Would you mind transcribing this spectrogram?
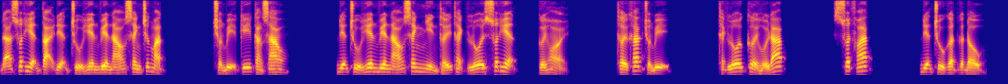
đã xuất hiện tại điện chủ hiên viên áo xanh trước mặt. Chuẩn bị kỹ càng sao? Điện chủ hiên viên áo xanh nhìn thấy thạch lỗi xuất hiện, cười hỏi. Thời khắc chuẩn bị. Thạch lỗi cười hồi đáp. Xuất phát. Điện chủ gật gật đầu,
